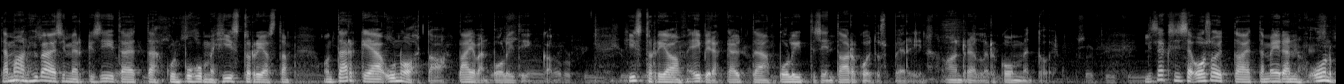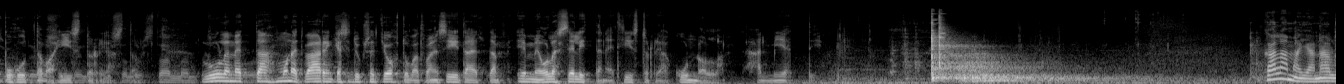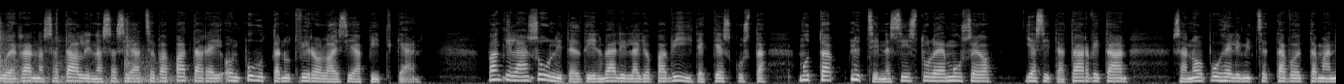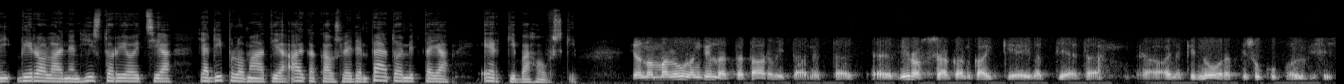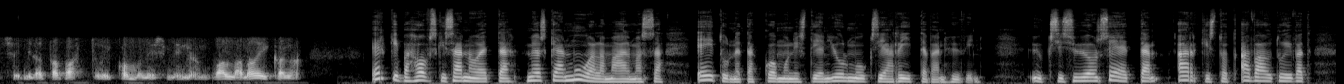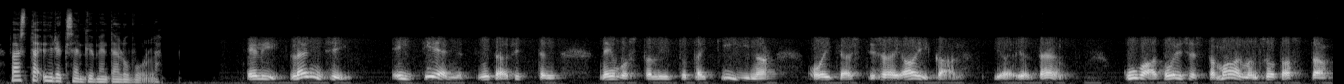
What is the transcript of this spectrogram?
Tämä on hyvä esimerkki siitä, että kun puhumme historiasta, on tärkeää unohtaa päivän politiikka. Historiaa ei pidä käyttää poliittisiin tarkoitusperiin, Andreller kommentoi. Lisäksi se osoittaa, että meidän on puhuttava historiasta. Luulen, että monet väärinkäsitykset johtuvat vain siitä, että emme ole selittäneet historiaa kunnolla, hän miettii. Kalamajan alueen rannassa Tallinnassa sijaitseva Patarei on puhuttanut virolaisia pitkään. Vankilaan suunniteltiin välillä jopa viihdekeskusta, mutta nyt sinne siis tulee museo ja sitä tarvitaan, sanoo puhelimitse tavoittamani virolainen historioitsija ja diplomaatia aikakausleiden päätoimittaja Erkki Bahovski. Joo, no mä luulen kyllä, että tarvitaan, että Virossakaan kaikki eivät tietää, ja ainakin nuorempi sukupolvi siis mitä tapahtui kommunismin vallan aikana. Erkki Bahovski sanoi, että myöskään muualla maailmassa ei tunneta kommunistien julmuuksia riittävän hyvin. Yksi syy on se, että arkistot avautuivat vasta 90-luvulla. Eli länsi ei tiennyt, mitä sitten Neuvostoliitto tai Kiina oikeasti sai aikaan. Ja, ja tämä kuva toisesta maailmansotasta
